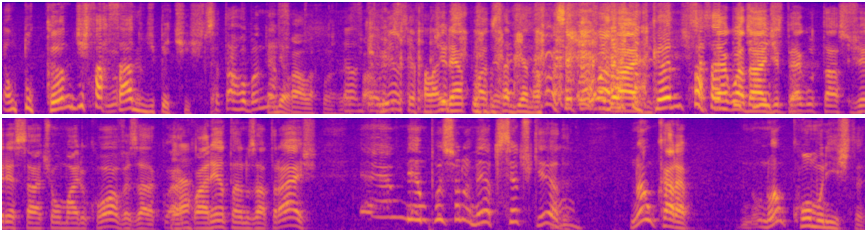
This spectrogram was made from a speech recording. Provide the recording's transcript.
é um tucano disfarçado de petista. Você está roubando Entendeu? minha fala, pô. Não, falo mesmo você falar direto isso? não sabia, não. Você pega o Haddad, é um você pega o Haddad e pega o Tasso Gereissati ou o Mário Covas há, há é. 40 anos atrás, é o mesmo posicionamento, centro-esquerda. Ah. Não é um cara, não é um comunista.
